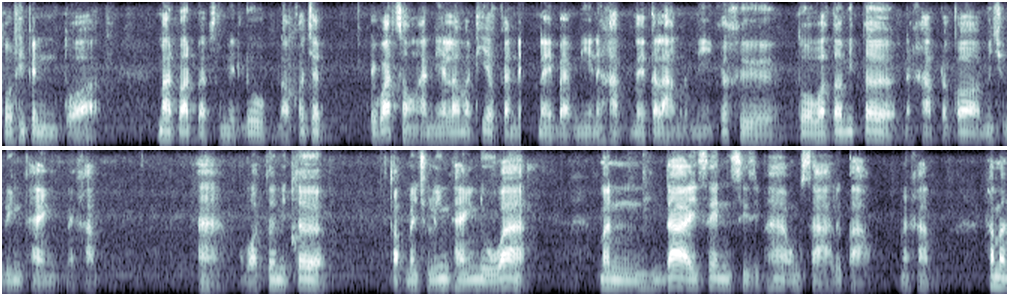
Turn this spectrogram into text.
ตัวที่เป็นตัวมาตรวัดแบบสำเร็จรูป เราก็จะไปวัด 2 อันนี้แล้วมาเทียบกันในแบบนี้นะครับ ในตารางแบบนี้ก็คือตัว water meter นะครับ แล้วก็ measuring tank นะครับ อ่า water meter กับ measuring tank ดูว่ามันได้เส้น 45 องศาหรือเปล่านะครับ ถ้ามัน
